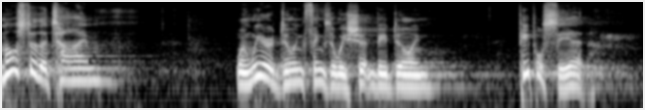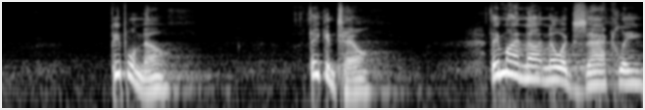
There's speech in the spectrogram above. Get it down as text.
Most of the time, when we are doing things that we shouldn't be doing, people see it. People know. They can tell. They might not know exactly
